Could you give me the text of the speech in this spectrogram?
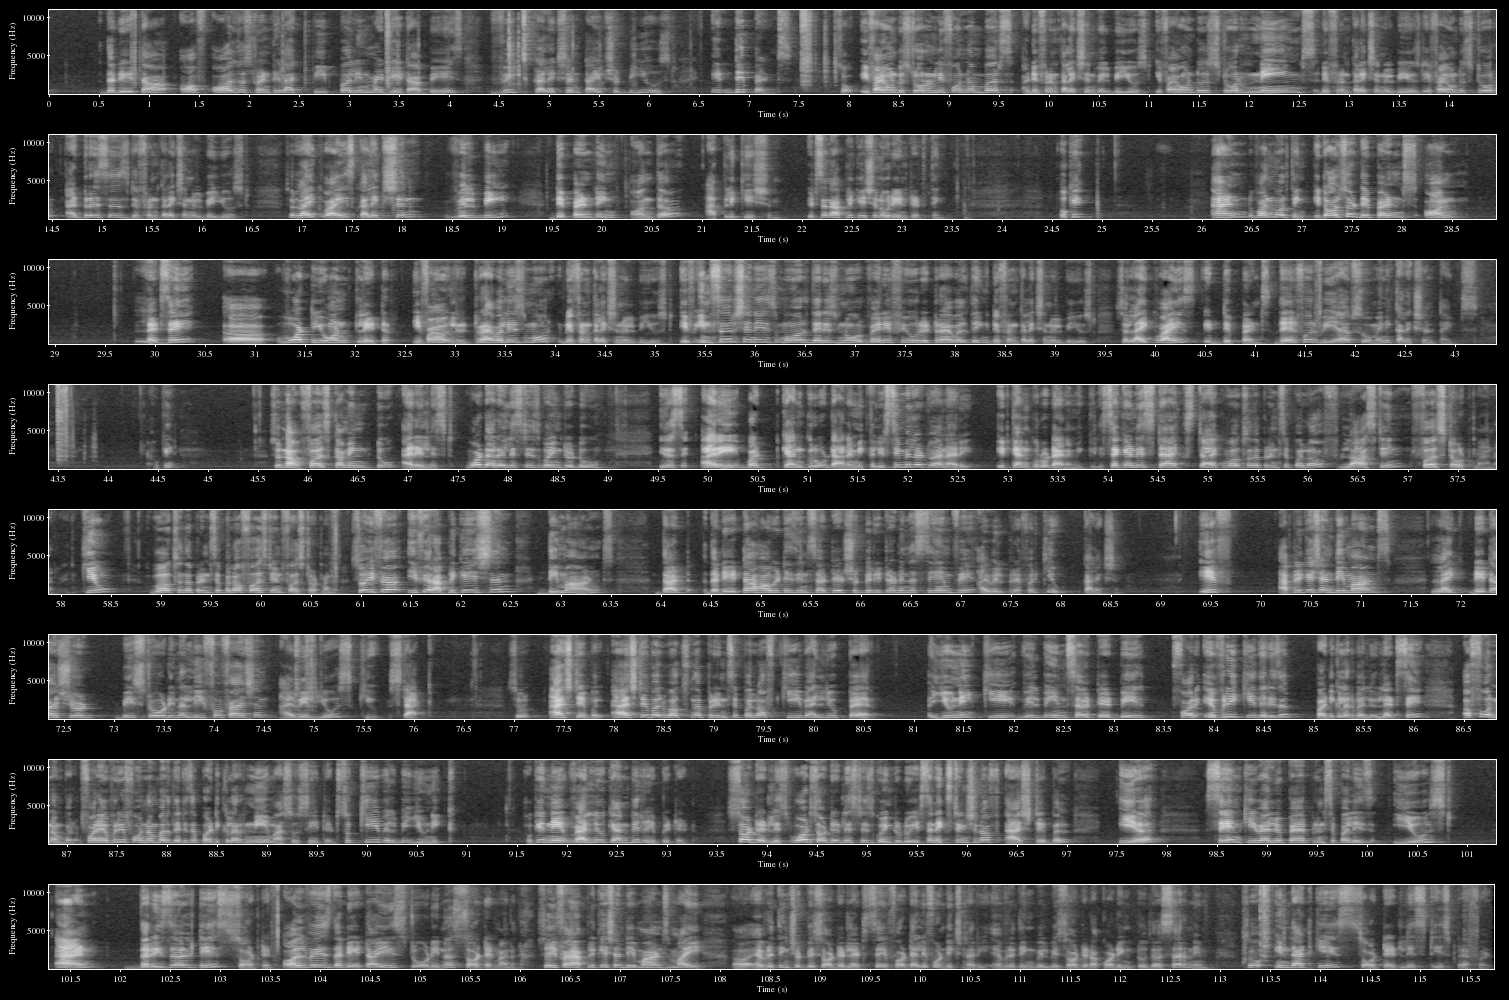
the data of all those 20 lakh people in my database, which collection type should be used? It depends. So if I want to store only phone numbers, a different collection will be used. If I want to store names, different collection will be used. If I want to store addresses, different collection will be used. So likewise, collection will be depending on the application. It's an application oriented thing. Okay. And one more thing, it also depends on, let's say uh, what you want later. If retrieval is more, different collection will be used. If insertion is more, there is no very few retrieval thing, different collection will be used. So likewise, it depends. Therefore, we have so many collection types. Okay. So now first coming to array list. What array list is going to do? Is array but can grow dynamically. It's similar to an array. It can grow dynamically. Second is stack. Stack works on the principle of last in first out manner. Queue works on the principle of first in first out manner. So if your if your application demands that the data how it is inserted should be retrieved in the same way, I will prefer queue collection. If application demands like data should be stored in a LIFO fashion, I will use queue stack. So hash table. Hash table works on the principle of key value pair. A unique key will be inserted based for every key there is a particular value. Let's say a phone number. For every phone number, there is a particular name associated. So key will be unique. Okay, name value can be repeated. Sorted list. What sorted list is going to do? It's an extension of hash table. Here, same key value pair principle is used and the result is sorted. Always the data is stored in a sorted manner. So if an application demands my uh, everything should be sorted, let's say for telephone dictionary, everything will be sorted according to the surname. So in that case, sorted list is preferred.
